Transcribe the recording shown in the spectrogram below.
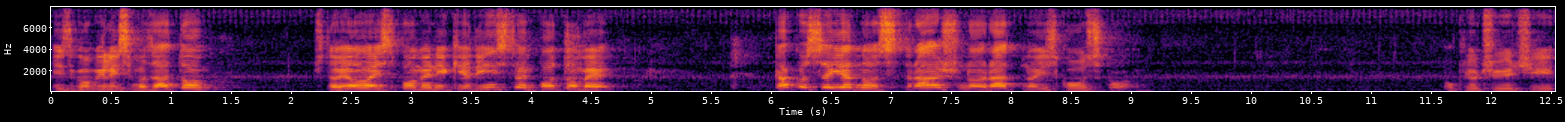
Izgubili smo zato što je ovaj spomenik jedinstven po tome kako se jedno strašno ratno iskustvo, uključujući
